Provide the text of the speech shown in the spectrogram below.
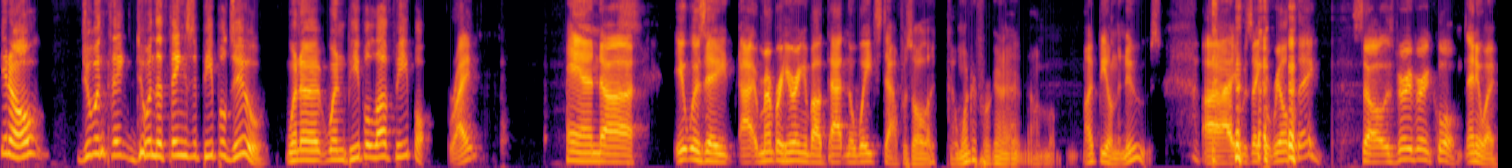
you know, doing thing doing the things that people do when uh when people love people, right? And uh it was a I remember hearing about that and the wait staff was all like, I wonder if we're gonna um, might be on the news. Uh it was like a real thing. So it was very, very cool. Anyway,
